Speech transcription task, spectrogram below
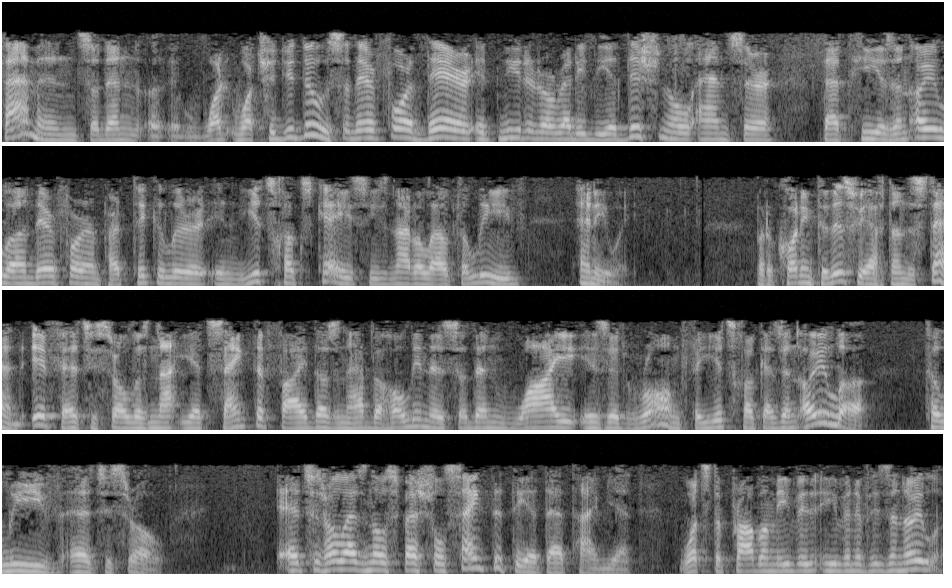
famine, so then uh, what, what should you do? So therefore, there it needed already the additional answer that he is an oila, and therefore, in particular, in Yitzchak's case, he's not allowed to leave anyway. But according to this, we have to understand if Eretz Yisrael is not yet sanctified, doesn't have the holiness, so then why is it wrong for Yitzchak as an oila to leave Eretz Yisrael? Eretz Yisrael has no special sanctity at that time yet. What's the problem, even even if he's an oila?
